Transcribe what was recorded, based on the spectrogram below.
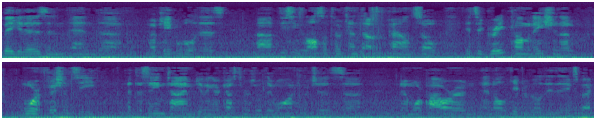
big it is and and uh, how capable it is. Uh, these things will also tow 10,000 pounds, so it's a great combination of more efficiency at the same time giving our customers what they want, which is uh, you know more power and, and all the capability they expect.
